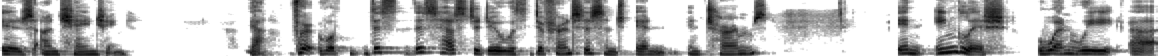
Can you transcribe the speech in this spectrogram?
is unchanging. Yeah, for well, this this has to do with differences in in, in terms. In English, when we uh,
